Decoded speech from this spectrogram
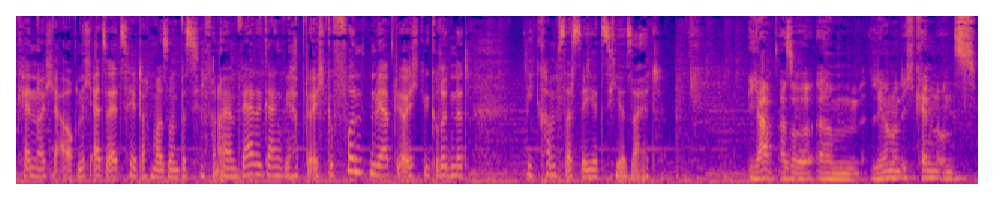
kennen euch ja auch nicht. Also erzählt doch mal so ein bisschen von eurem Werdegang. Wie habt ihr euch gefunden? Wie habt ihr euch gegründet? Wie kommt es, dass ihr jetzt hier seid? Ja, also ähm, Leon und ich kennen uns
